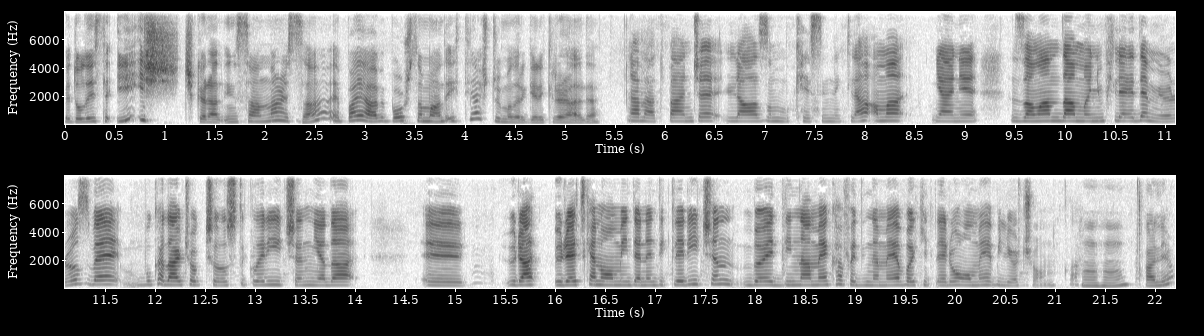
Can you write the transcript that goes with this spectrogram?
ve dolayısıyla iyi iş çıkaran insanlarsa e, bayağı bir boş zamanda ihtiyaç duymaları gerekir herhalde. Evet bence lazım bu kesinlikle ama yani zamandan manipüle edemiyoruz ve bu kadar çok çalıştıkları için ya da e, üret, üretken olmayı denedikleri için böyle dinlenmeye, kafa dinlemeye vakitleri olmayabiliyor çoğunlukla. Hı hı. Alya?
